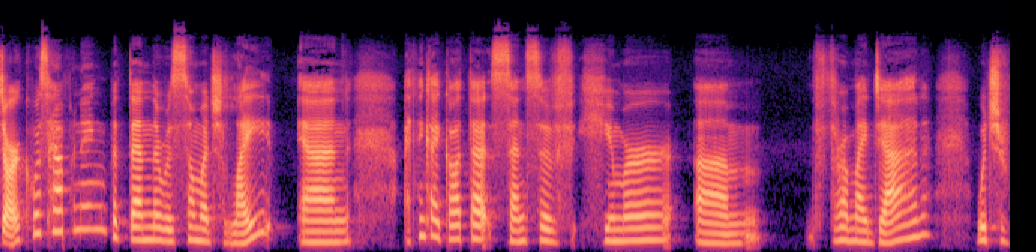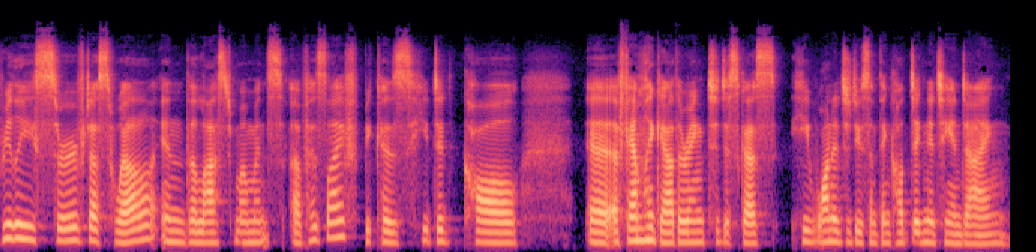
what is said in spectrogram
dark was happening, but then there was so much light. And I think I got that sense of humor um, from my dad, which really served us well in the last moments of his life because he did call a family gathering to discuss. He wanted to do something called Dignity in Dying,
